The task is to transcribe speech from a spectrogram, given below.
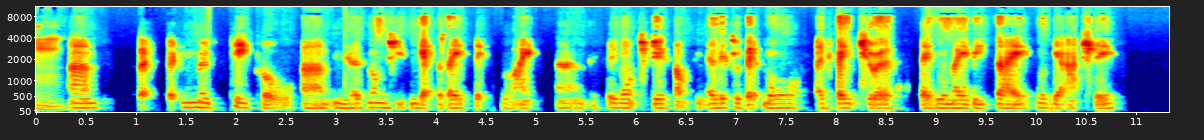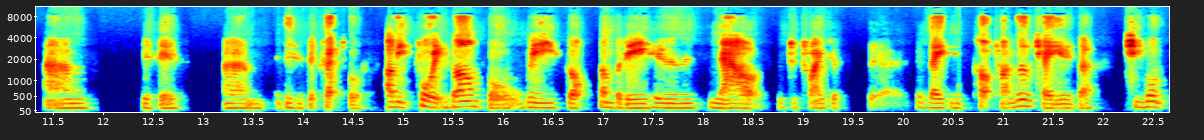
Mm. Um, but, but most people, um, you know, as long as you can get the basics right, um, if they want to do something a little bit more adventurous, they will maybe say, well, yeah, actually, um, this is, um, this is acceptable. I mean, for example, we've got somebody who's now sort of trying to, uh, the lady's part-time wheelchair user. She wants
